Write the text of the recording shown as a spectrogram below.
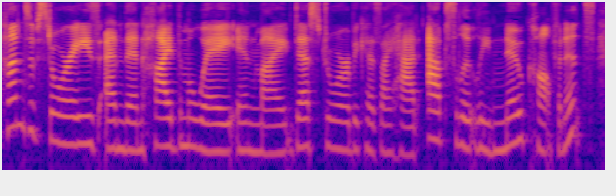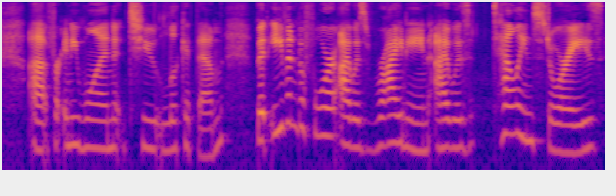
tons of stories and then hide them away in my desk drawer because I had absolutely no confidence uh, for anyone to look at them. But even before I was writing, I was telling stories,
